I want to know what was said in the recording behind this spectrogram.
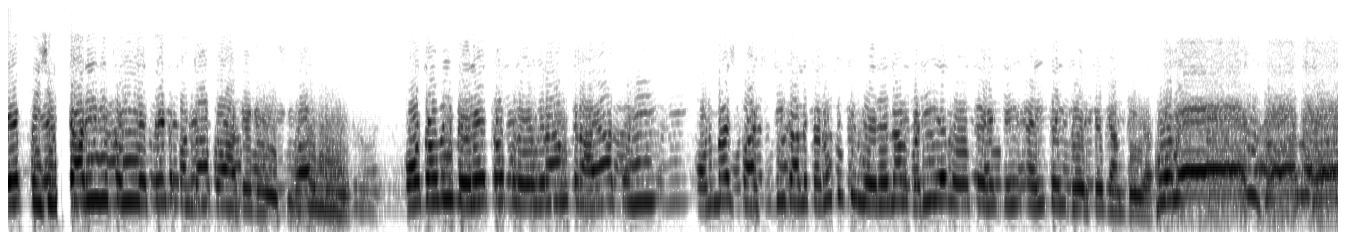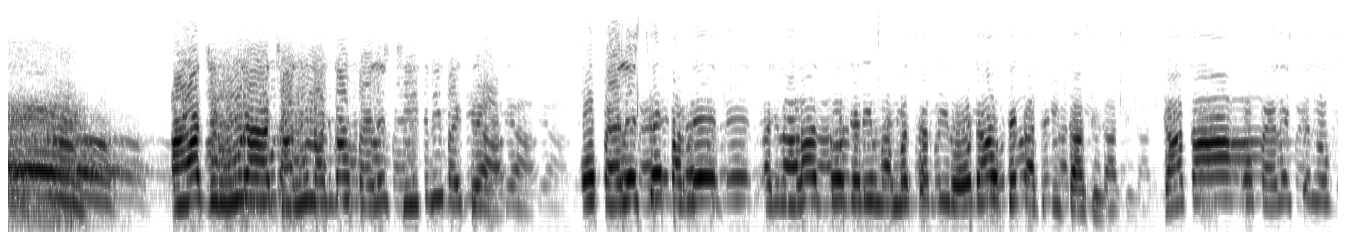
ਇਹ ਪਿਛਲੀ ਵਾਰੀ ਵੀ ਤੁਸੀਂ ਇੱਥੇ ਇੱਕ ਪੰਗਾ ਪਵਾ ਕੇ ਗਏ ਸੀ। ਉਦੋਂ ਵੀ ਮੇਰੇ ਤੋਂ ਪ੍ਰੋਗਰਾਮ ਕਰਾਇਆ ਤੁਸੀਂ। ਹੁਣ ਮੈਂ ਸਪਸ਼ਟ ਜੀ ਗੱਲ ਕਰੂੰ ਕਿਉਂਕਿ ਮੇਰੇ ਨਾਲ ਬੜੀ ਇਹ ਲੋਕ ਇਹ ਇਹੀ ਕਈ ਫੇਰ ਕੇ ਜਾਂਦੇ ਆ। ਆ ਜ਼ਰੂਰ ਆ ਸਾਨੂੰ ਲੱਗਦਾ ਪੈਲੇਸ ਠੀਕ ਨਹੀਂ ਬੈਠਿਆ। ਉਹ ਪੈਲੇਸ ਤੇ ਪਰਲੇ ਅਜਨਾਲਾ ਤੋਂ ਜਿਹੜੀ ਮੁਹੰਮਦਸਰ ਦੀ ਰੋਡ ਆ ਉੱਥੇ ਕੱਟ ਕੀਤਾ ਸੀ। ਜਾਂ ਤਾਂ ਉਹ ਪੈਲੇਸ ਤੇ ਨੁਕਸ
